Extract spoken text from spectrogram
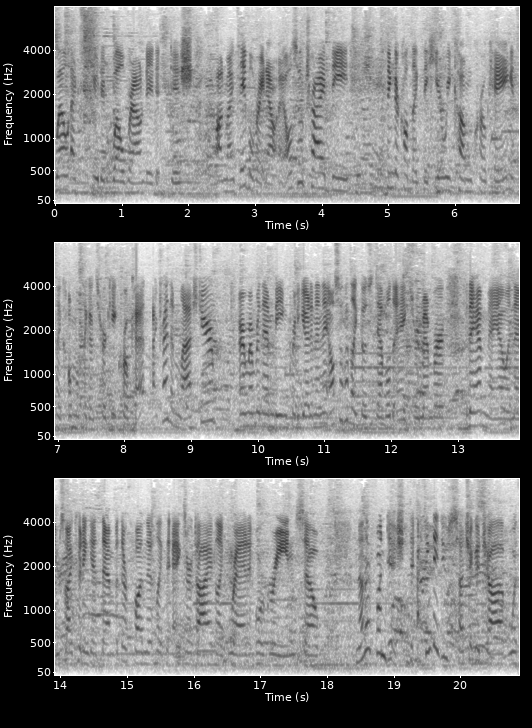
well executed, well-rounded dish on my table right now. I also tried the, I think they're called like the Here We Come croquet. It's like almost like a turkey croquette. I tried them last year. I remember them being pretty good. And then they also have like those deviled eggs, remember? But they have mayo in them, so I couldn't get them, but they're fun. They're, like the eggs are dyed like red or green. So another fun dish. I think they do such a good job with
